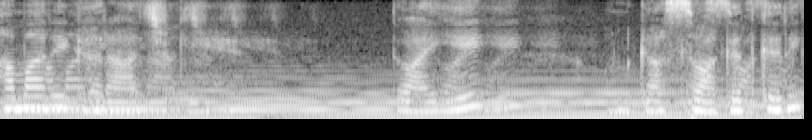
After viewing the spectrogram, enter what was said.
हमारे घर आ चुके हैं। तो आइए उनका स्वागत करें।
